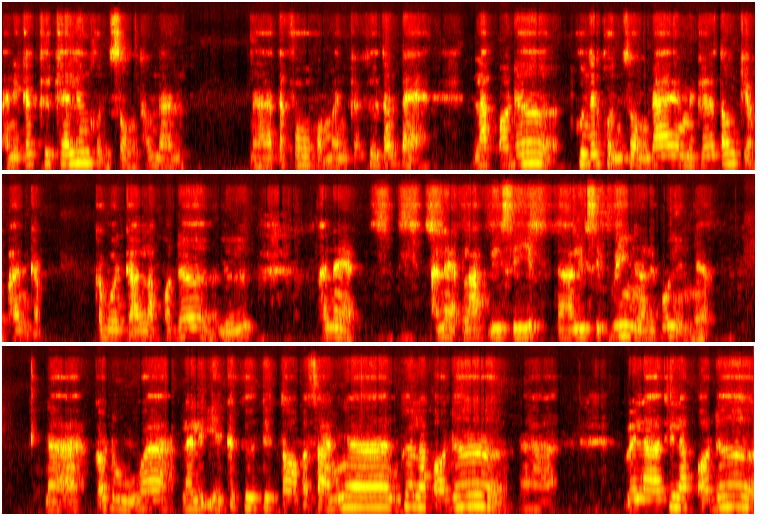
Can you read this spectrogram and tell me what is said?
อันนี้ก็คือแค่เรื่องขนส่งเท่านั้นนะแต่ flow ของมันก็คือตั้งแต่รับออเดอร์ คุณจะขนส่งได้มันก็จะต้องเกี่ยวพันกับกระบวนการรับออเดอร์ หรือแผนกแผนกรับ receive นะ receiving อะไรพวกอย่างเงี้ยนะคะก็ดูว่ารายละเอียดก็คือติดต่อประสานงานเพื่อรับออเดอร์นะคะ เวลาที่รับออเดอร์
